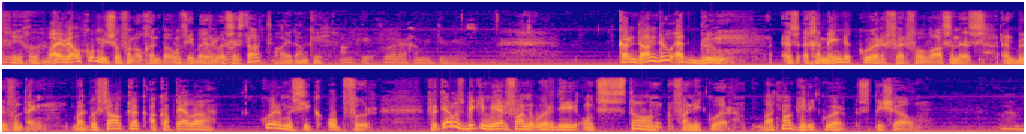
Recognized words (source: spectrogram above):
Gigo. Baie welkom hier so vanoggend by ons hier by Rosestad. Baie dankie. Dankie, voorreg om hier te wees. Kandandu at Bloem is 'n gemengde koor vir volwassenes in Bloemfontein wat hoofsaaklik a cappella koormusiek opvoer. Vertel ons bietjie meer van oor die ontstaan van die koor. Wat maak hierdie koor spesiaal? Ehm um,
